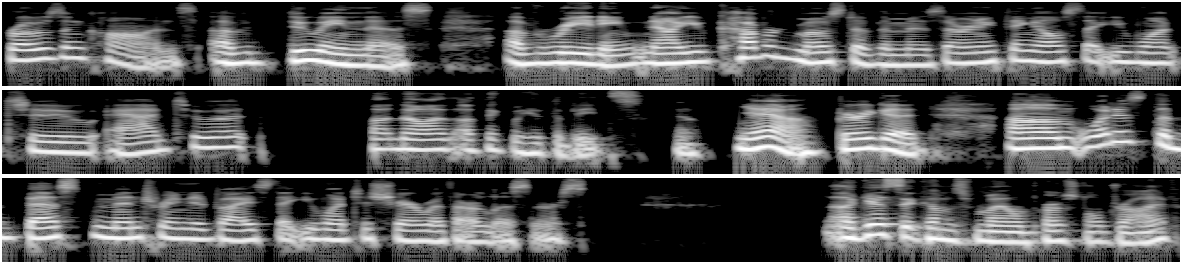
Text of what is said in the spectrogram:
Pros and cons of doing this, of reading. Now you've covered most of them. Is there anything else that you want to add to it? Uh, no, I, I think we hit the beats. Yeah. Yeah, very good. Um, what is the best mentoring advice that you want to share with our listeners? I guess it comes from my own personal drive,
